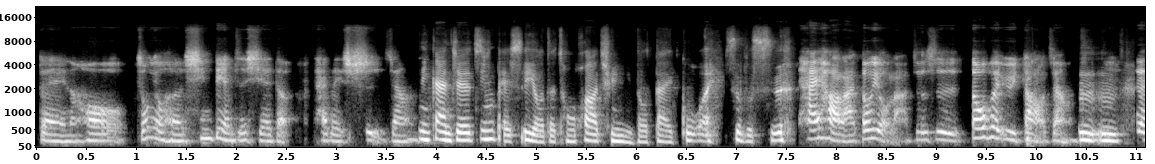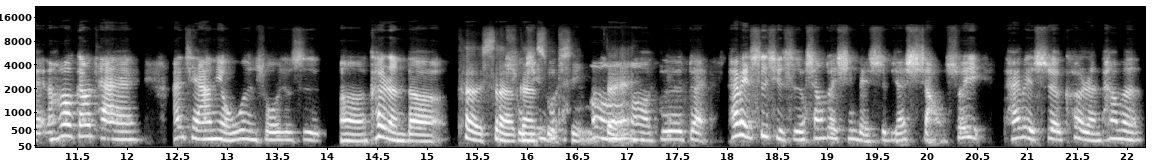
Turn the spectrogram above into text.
对，然后中友和、新店这些的。台北市这样，你感觉新北市有的童话区你都带过哎、欸，是不是？还好啦，都有啦，就是都会遇到这样。嗯嗯，对。然后刚才安琪拉你有问说，就是呃客人的特色跟属性，嗯、对，嗯，对对对。台北市其实相对新北市比较小，所以台北市的客人他们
